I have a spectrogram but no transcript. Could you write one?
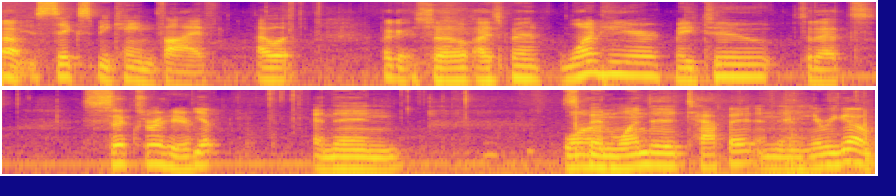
Oh. six became five. I would. Okay, so I spent one here, made two, so that's six right here. Yep. And then spend one to tap it, and then here we go.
